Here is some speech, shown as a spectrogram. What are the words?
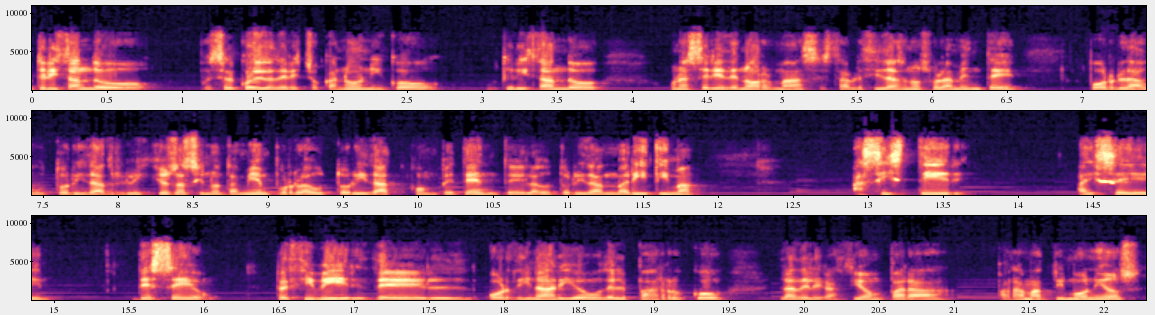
utilizando pues el Código de Derecho Canónico, utilizando una serie de normas establecidas no solamente por la autoridad religiosa, sino también por la autoridad competente, la autoridad marítima, asistir a ese deseo, recibir del ordinario, del párroco, la delegación para, para matrimonios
